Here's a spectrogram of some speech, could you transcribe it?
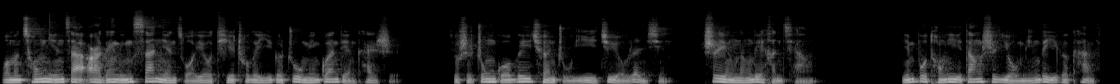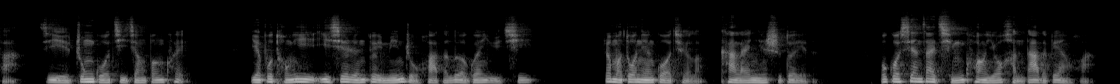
我们从您在二零零三年左右提出了一个著名观点开始，就是中国威权主义具有韧性，适应能力很强。您不同意当时有名的一个看法，即中国即将崩溃，也不同意一些人对民主化的乐观预期。这么多年过去了，看来您是对的。不过现在情况有很大的变化。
